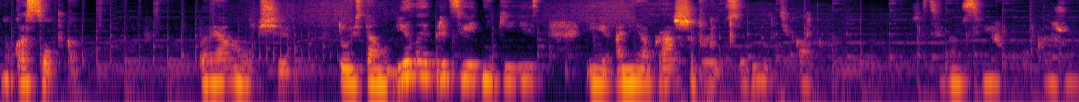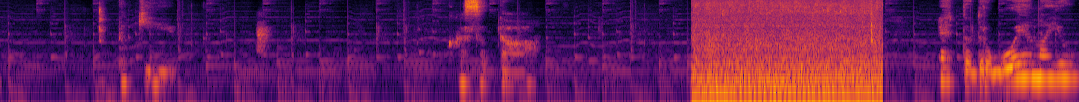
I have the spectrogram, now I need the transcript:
Ну, красотка. Прям вообще. То есть там белые предцветники есть, и они окрашиваются, видите как. Сейчас я вам сверху покажу. Такие. Красота. Это другое мое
